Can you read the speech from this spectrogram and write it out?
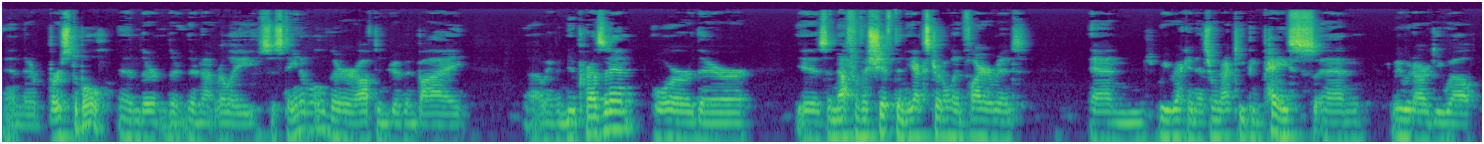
and they're burstable and they're, they're, they're not really sustainable. They're often driven by uh, we have a new president or there is enough of a shift in the external environment and we recognize we're not keeping pace and we would argue well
